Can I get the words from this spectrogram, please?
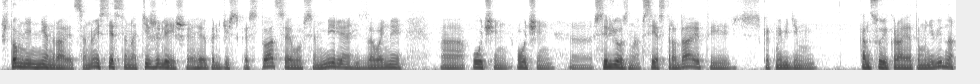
Что мне не нравится? Ну, естественно, тяжелейшая геополитическая ситуация во всем мире из-за войны очень-очень э, э, серьезно все страдают, и, как мы видим, концу и края этому не видно.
